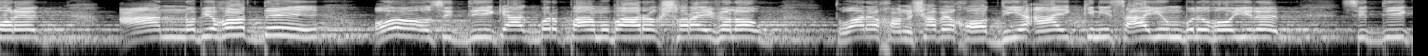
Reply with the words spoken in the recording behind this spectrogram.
পরে, আন নবী হদ দে, ও সিদ্দিক আকবর পা মুবারক সরাই ফেলও। তোয়ার হনসাবে হদ দিয়ে আই কিনি চাইম বলে হই রে। সিদ্দিক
